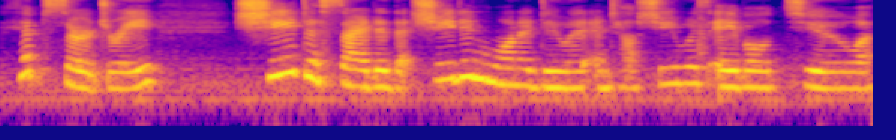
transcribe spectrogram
hip surgery, she decided that she didn't want to do it until she was able to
